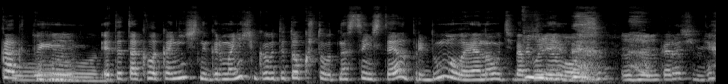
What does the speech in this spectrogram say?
Как ты? О. Это так лаконично, гармонично, как будто ты только что вот на сцене стояла, придумала, и оно у тебя полилось. Короче, мне...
